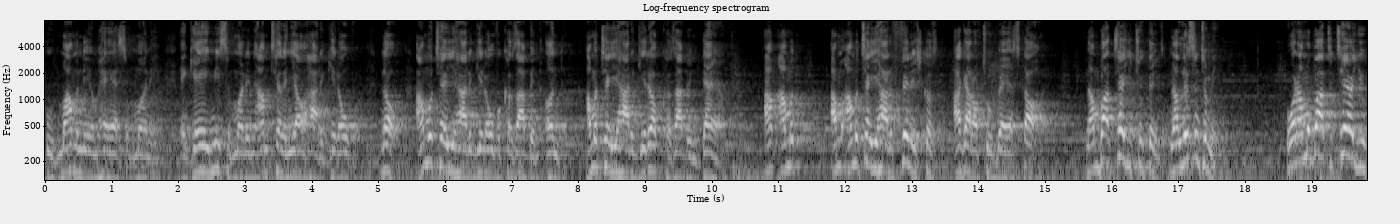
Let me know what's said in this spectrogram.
whose mama and them had some money and gave me some money. Now I'm telling y'all how to get over. No, I'm gonna tell you how to get over because I've been under. I'm gonna tell you how to get up because I've been down. I'm, I'm, I'm, I'm gonna tell you how to finish because I got off to a bad start. Now I'm about to tell you two things. Now listen to me. What I'm about to tell you,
